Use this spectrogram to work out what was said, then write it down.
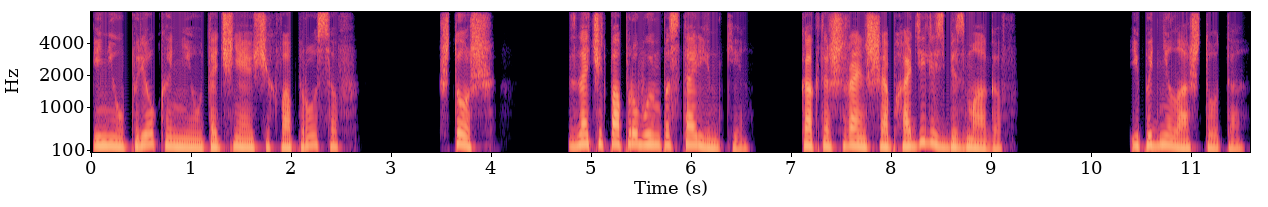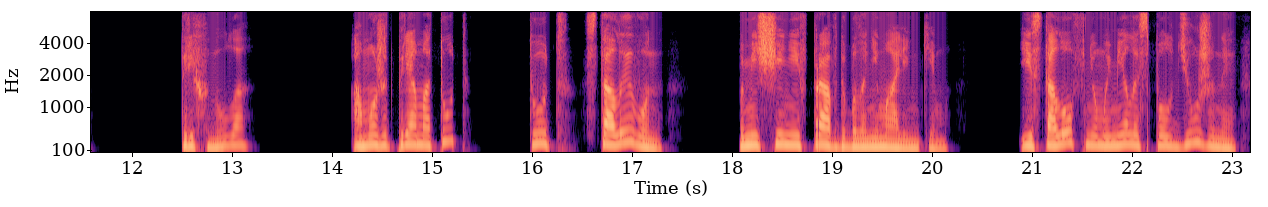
И ни упрека, ни уточняющих вопросов. Что ж, значит, попробуем по старинке. Как-то ж раньше обходились без магов. И подняла что-то. Тряхнула. А может, прямо тут? Тут столы вон. Помещение и вправду было немаленьким. И столов в нем имелось полдюжины —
